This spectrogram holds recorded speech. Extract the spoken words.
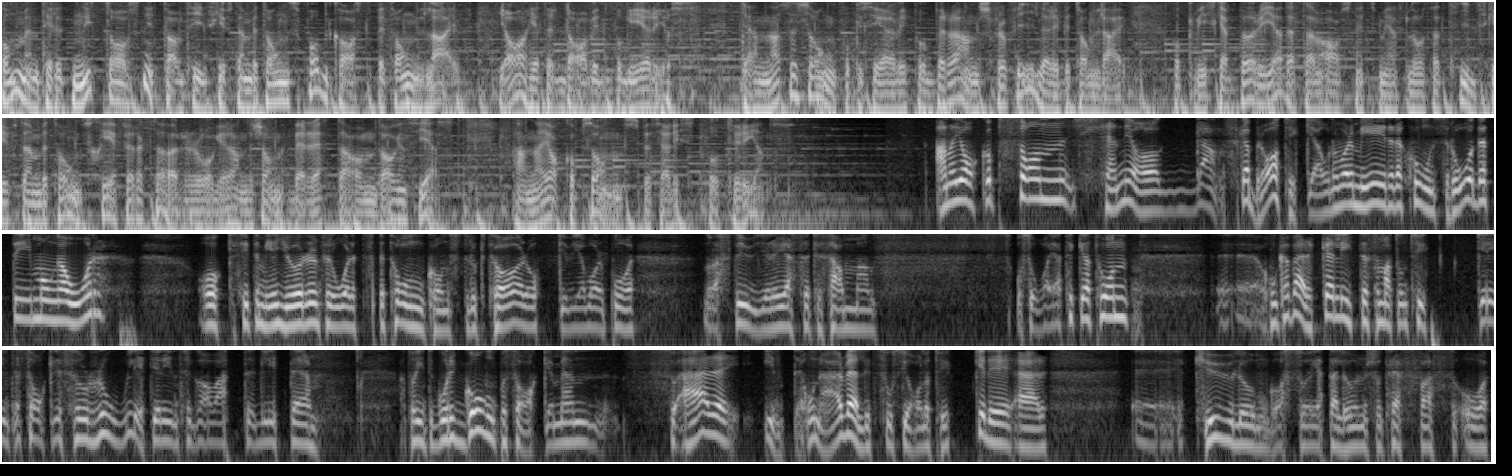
välkommen till ett nytt avsnitt av tidskriften Betongs podcast Betong Live. Jag heter David Bogerius. Denna säsong fokuserar vi på branschprofiler i Betong Live och vi ska börja detta avsnitt med att låta tidskriften Betongs chefredaktör Roger Andersson berätta om dagens gäst, Anna Jakobsson, specialist på Tyrens. Anna Jakobsson känner jag ganska bra tycker jag. Hon har varit med i redaktionsrådet i många år och sitter med i juryn för årets betongkonstruktör och vi har varit på några studieresor tillsammans och så. Jag tycker att hon, eh, hon kan verka lite som att hon tycker inte saker är så roligt. Ger intryck av att lite att hon inte går igång på saker men så är det inte. Hon är väldigt social och tycker det är eh, kul att umgås och äta lunch och träffas och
